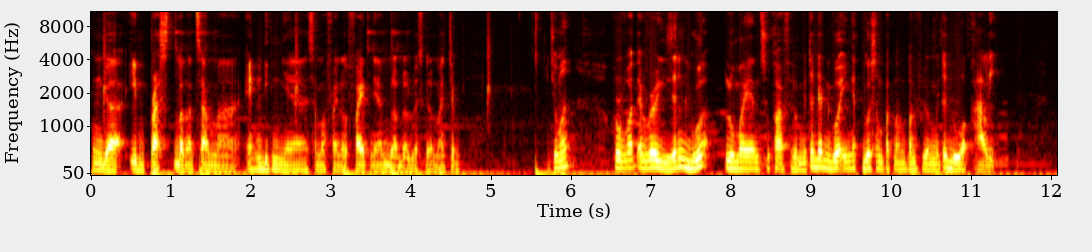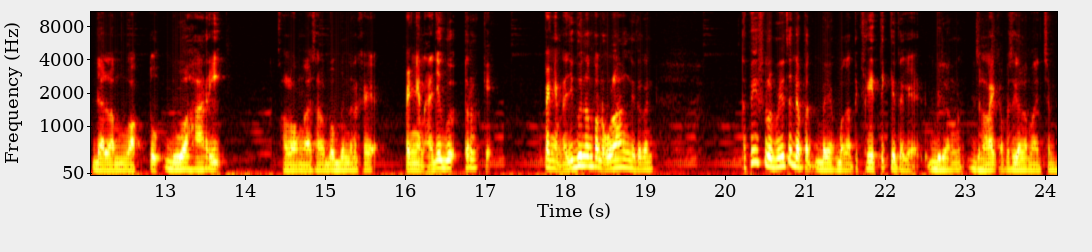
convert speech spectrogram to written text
nggak impressed banget sama endingnya sama final fightnya bla bla bla segala macem. Cuma for whatever reason gue lumayan suka film itu dan gue inget gue sempat nonton film itu dua kali dalam waktu dua hari. Kalau nggak salah gue bener kayak pengen aja gue terus kayak pengen aja gue nonton ulang gitu kan. Tapi film itu dapat banyak banget kritik gitu kayak bilang jelek apa segala macem.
